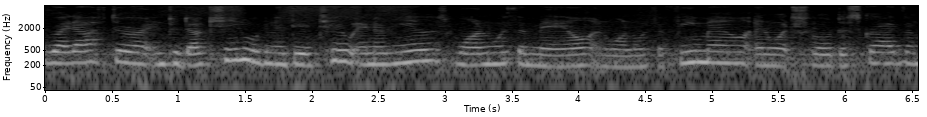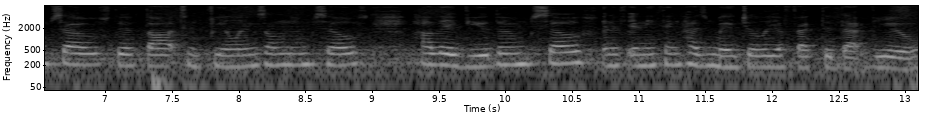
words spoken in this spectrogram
Right after our introduction, we're going to do two interviews one with a male and one with a female, in which they'll describe themselves, their thoughts and feelings on themselves, how they view themselves, and if anything has majorly affected that view.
